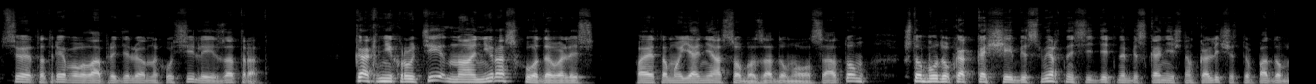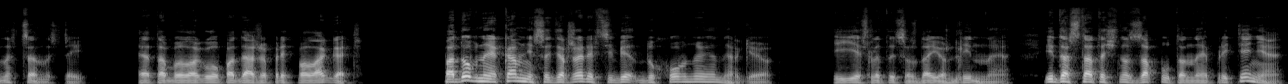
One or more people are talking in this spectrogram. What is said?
Все это требовало определенных усилий и затрат. Как ни крути, но они расходовались, поэтому я не особо задумывался о том, что буду как Кощей Бессмертный сидеть на бесконечном количестве подобных ценностей. Это было глупо даже предполагать. Подобные камни содержали в себе духовную энергию. И если ты создаешь длинное и достаточно запутанное плетение,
